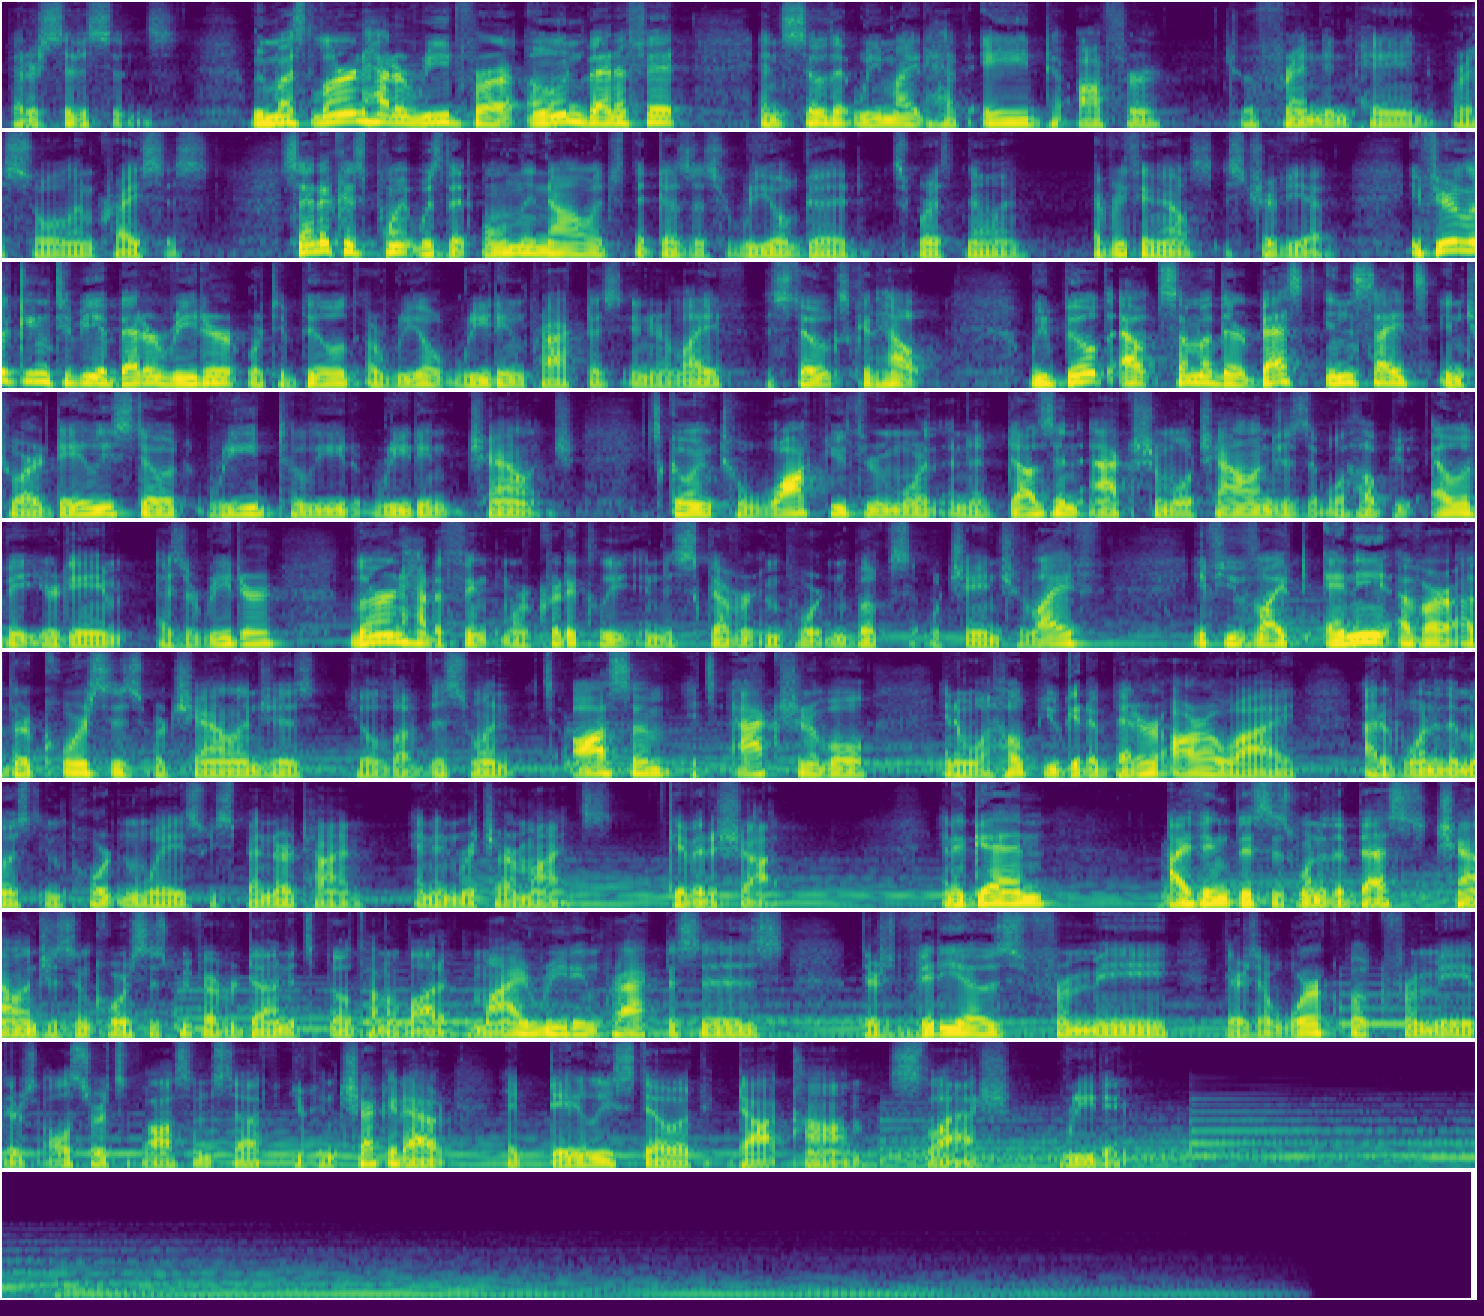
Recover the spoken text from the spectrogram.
better citizens. We must learn how to read for our own benefit and so that we might have aid to offer to a friend in pain or a soul in crisis. Seneca's point was that only knowledge that does us real good is worth knowing. Everything else is trivia. If you're looking to be a better reader or to build a real reading practice in your life, the Stoics can help. We built out some of their best insights into our daily Stoic Read to Lead Reading Challenge. It's going to walk you through more than a dozen actionable challenges that will help you elevate your game as a reader, learn how to think more critically, and discover important books that will change your life. If you've liked any of our other courses or challenges, you'll love this one. It's awesome, it's actionable, and it will help you get a better ROI out of one of the most important ways we spend our time and enrich our minds. Give it a shot. And again, I think this is one of the best challenges and courses we've ever done. It's built on a lot of my reading practices. There's videos from me, there's a workbook from me, there's all sorts of awesome stuff. You can check it out at dailystoic.com slash reading.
